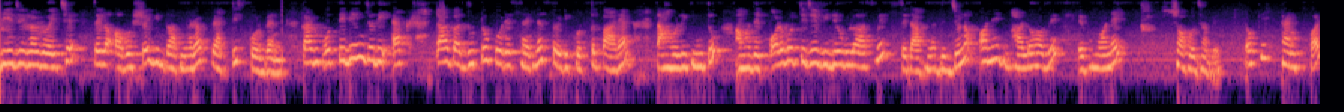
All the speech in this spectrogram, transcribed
দিয়ে যেগুলো রয়েছে, সেগুলো অবশ্যই কিন্তু আপনারা প্র্যাকটিস করবেন। কারণ প্রতিদিন যদি একটা বা দুটো করে সেন্টেন্স তৈরি করতে পারেন, তাহলে কিন্তু আমাদের পরবর্তী যে ভিডিওগুলো আসবে, সেটা আপনাদের জন্য অনেক ভালো হবে এবং অনেক সহজ হবে। ওকে থ্যাংকস ফর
